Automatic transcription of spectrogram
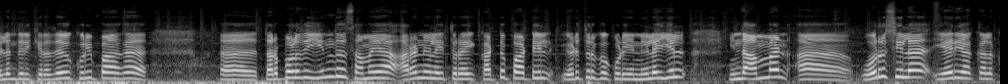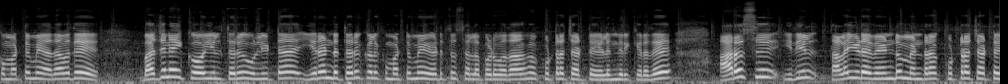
எழுந்திருக்கிறது. குறிப்பாக தற்பொழுது இந்து சமய அறநிலைத்துறை கட்டுப்பாட்டில் எடுத்திருக்கக்கூடிய நிலையில் இந்த அம்மன் ஒரு சில ஏரியாக்களுக்கு மட்டுமே அதாவது பஜனை கோயில் தெரு உள்ளிட்ட இரண்டு தெருக்களுக்கு மட்டுமே எடுத்து செல்லப்படுவதாக குற்றச்சாட்டு எழுந்திருக்கிறது. அரசு இதில் தலையிட வேண்டும் என்ற குற்றச்சாட்டு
